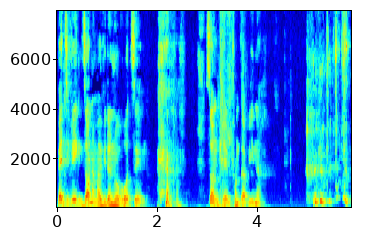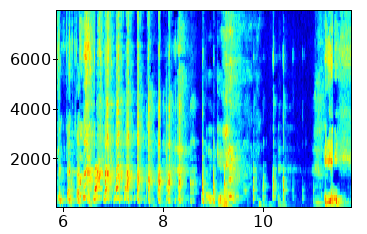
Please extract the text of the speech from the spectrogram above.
wenn Sie wegen Sonne mal wieder nur rot sehen. Sonnencreme von Sabine. okay.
